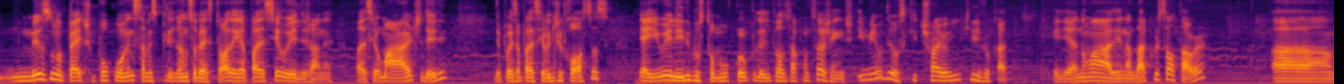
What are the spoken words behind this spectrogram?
mesmo no patch um pouco antes estava explicando sobre a história e apareceu ele já, né? Apareceu uma arte dele, depois apareceu de costas, e aí o Elidibus tomou o corpo dele pra lutar contra a gente. E meu Deus, que trial incrível, cara. Ele é numa arena da Crystal Tower. ah,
